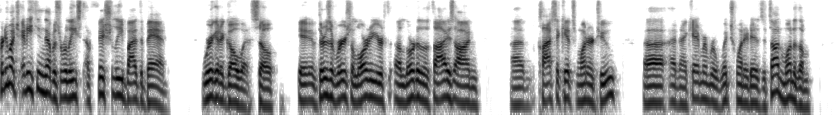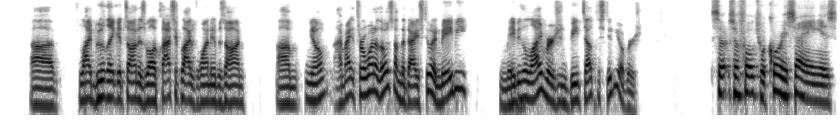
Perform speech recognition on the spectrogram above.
pretty much anything that was released officially by the band. We're gonna go with. So if there's a version of Lord of your uh, Lord of the Thighs on uh, Classic Hits one or two, uh, and I can't remember which one it is. It's on one of them. Uh, live bootleg, it's on as well. Classic Lives one, it was on. Um, you know, I might throw one of those on the dice too, and maybe, maybe the live version beats out the studio version. So, so folks, what Corey's saying is,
